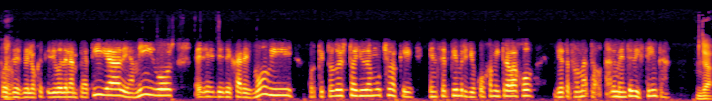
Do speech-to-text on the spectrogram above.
Pues desde lo que te digo de la empatía, de amigos, eh, de dejar el móvil, porque todo esto ayuda mucho a que en septiembre yo coja mi trabajo de otra forma totalmente distinta. Ya,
